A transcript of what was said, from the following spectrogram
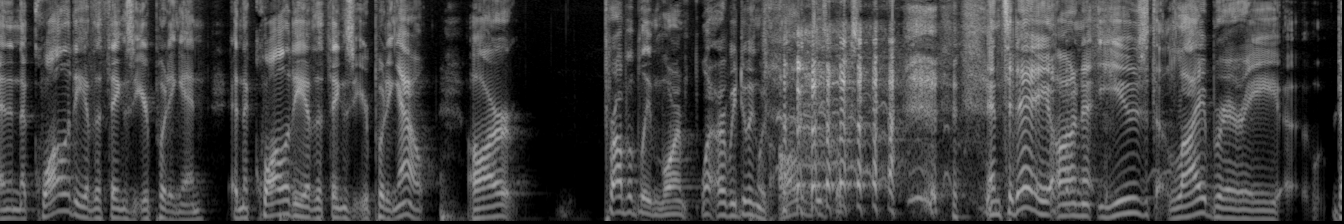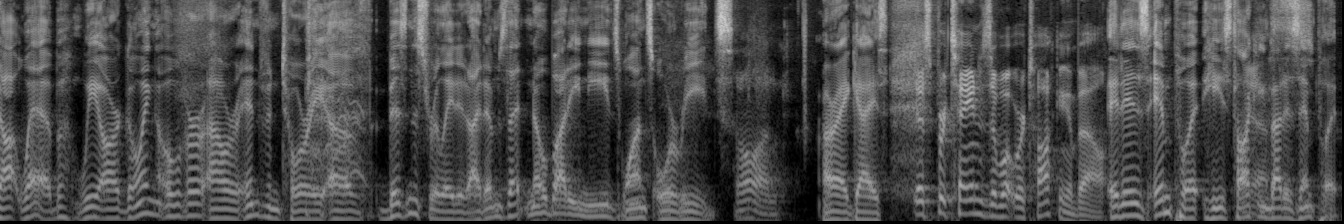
And then the quality of the things that you're putting in and the quality of the things that you're putting out are probably more what are we doing with all of these books and today on used library.web uh, we are going over our inventory of business related items that nobody needs wants or reads Hold on. all right guys This pertains to what we're talking about. it is input he's talking about his input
